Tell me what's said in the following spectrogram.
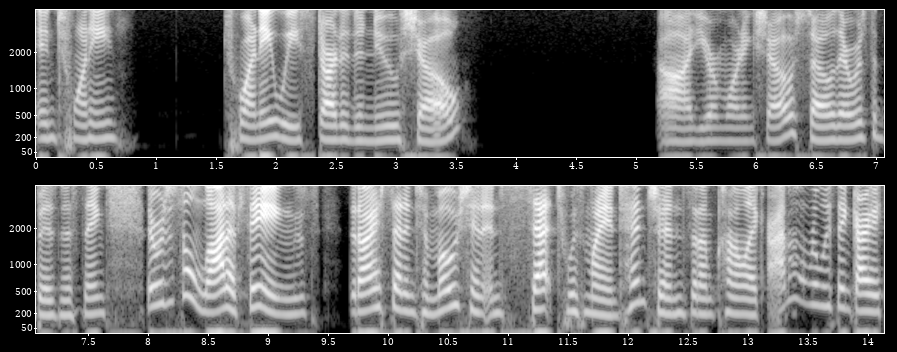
in 2020, we started a new show on your morning show. So there was the business thing. There was just a lot of things that I set into motion and set with my intentions that I'm kind of like, I don't really think I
